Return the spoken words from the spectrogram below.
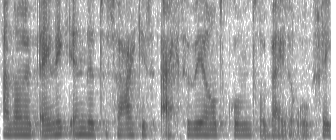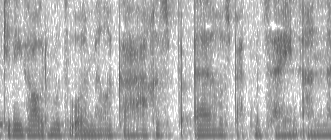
En dan uiteindelijk in de tussenhaakjes echte wereld komt, waarbij er ook rekening gehouden moet worden met elkaar, respect, uh, respect moet zijn en uh,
